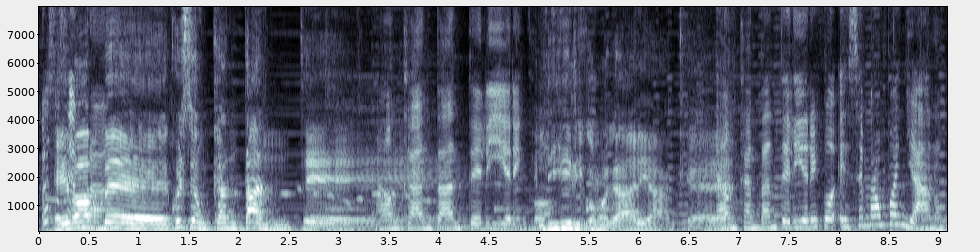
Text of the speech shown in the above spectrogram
E sembra- vabbè, questo è un cantante. È un cantante lirico. Lirico magari anche. eh. È un cantante lirico e sembra un po' indiano.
